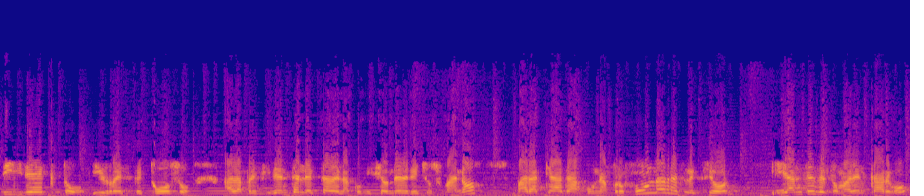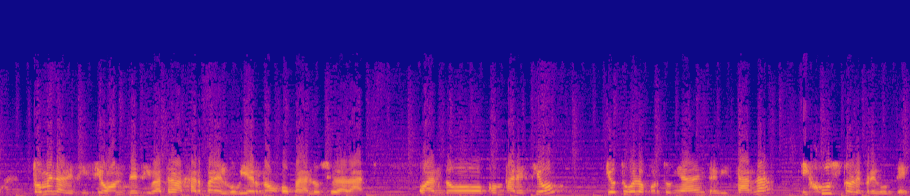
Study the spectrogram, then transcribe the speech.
directo y respetuoso a la presidenta electa de la Comisión de Derechos Humanos para que haga una profunda reflexión y antes de tomar el cargo tome la decisión de si va a trabajar para el gobierno o para los ciudadanos. Cuando compareció, yo tuve la oportunidad de entrevistarla y justo le pregunté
